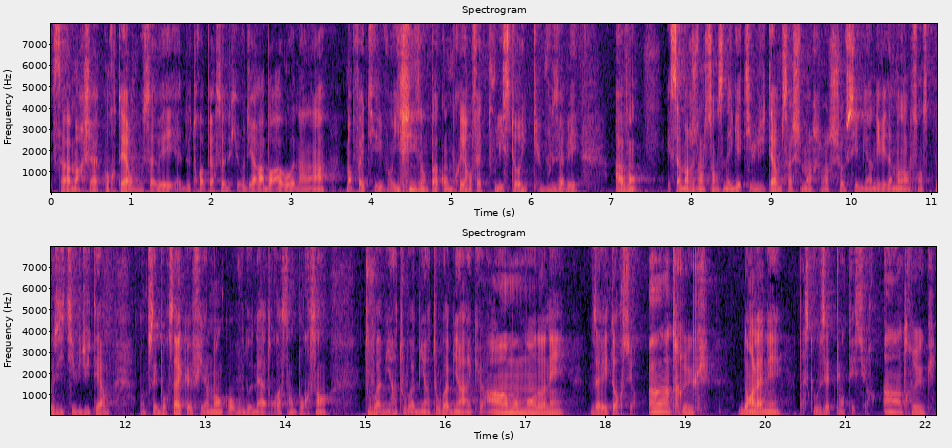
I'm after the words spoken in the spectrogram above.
ça va marcher à court terme. Vous savez, il y a deux trois personnes qui vont dire ah bravo, nanana. mais en fait ils n'ont pas compris en fait tout l'historique que vous avez avant. Et ça marche dans le sens négatif du terme, ça marche, marche aussi bien évidemment dans le sens positif du terme. Donc c'est pour ça que finalement quand vous donnez à 300%, tout va bien, tout va bien, tout va bien, et qu'à un moment donné, vous avez tort sur un truc dans l'année, parce que vous êtes planté sur un truc,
